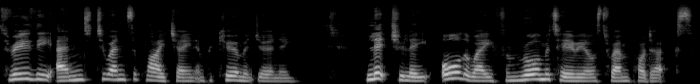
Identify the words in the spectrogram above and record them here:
through the end to end supply chain and procurement journey, literally all the way from raw materials to end products.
